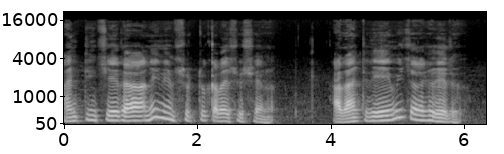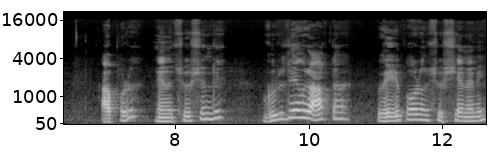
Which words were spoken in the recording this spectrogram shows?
అంటించేదా అని నేను చుట్టూ కల చూశాను. అలాంటిది ఏమీ జరగలేదు. అప్పుడు నేను చూసింది గురుదేవుల ఆత్మ వెళ్ళిపోవడం చూశానని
